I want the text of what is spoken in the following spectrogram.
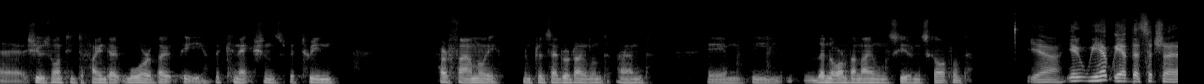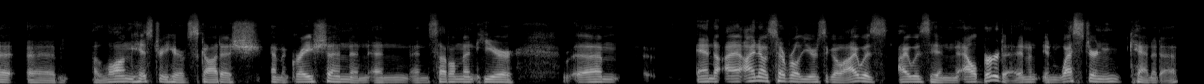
uh, she was wanting to find out more about the the connections between her family in Prince Edward Island and um, the the Northern Islands here in Scotland. Yeah, you know, we have we have such a, a a long history here of Scottish emigration and and and settlement here. Um, and I, I, know several years ago I was I was in Alberta in, in Western Canada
